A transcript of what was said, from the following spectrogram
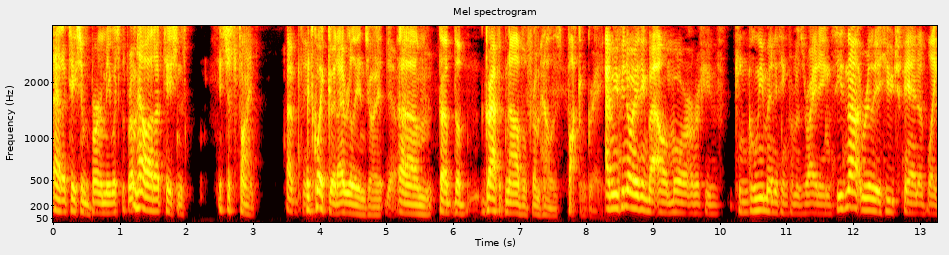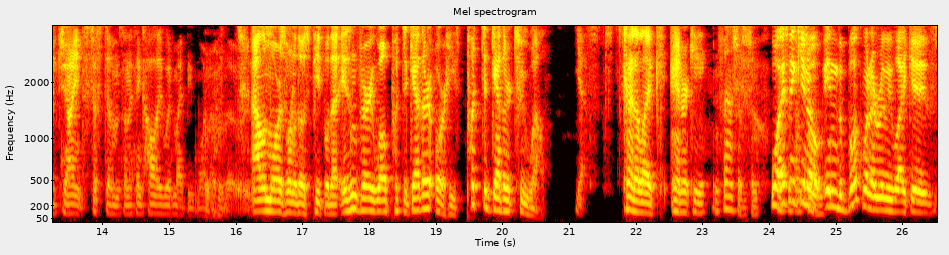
adaptation burned me, which the From Hell adaptation is it's just fine. I haven't seen. It's quite good. I really enjoy it. Yeah. Um, the the graphic novel From Hell is fucking great. I mean, if you know anything about Alan Moore, or if you can glean anything from his writings, he's not really a huge fan of like giant systems, and I think Hollywood might be one of those. Mm-hmm. Alan Moore is one of those people that isn't very well put together, or he's put together too well. yes. It's kind of like anarchy and fascism. Well, I think you know, in the book, what I really like is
